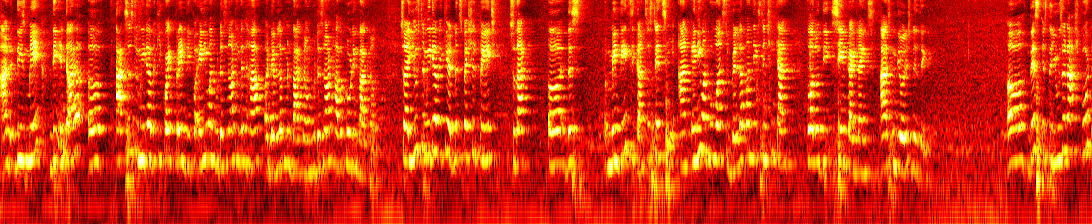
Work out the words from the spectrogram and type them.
And these make the entire uh, access to MediaWiki quite friendly for anyone who does not even have a development background, who does not have a coding background. So I use the MediaWiki admin special page so that uh, this maintains the consistency and anyone who wants to build up on the extension can follow the same guidelines as in the original thing. Uh, this is the user dashboard.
